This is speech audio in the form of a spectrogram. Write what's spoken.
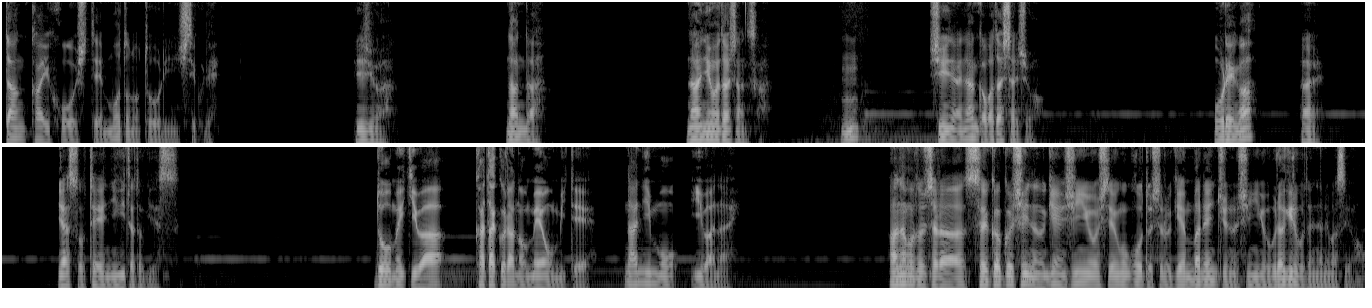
旦解放して元の通りにしてくれ。理事はなんだ？何を渡したんですか？ん？椎名なんか渡したでしょ俺が？はい。ヤスを手握った時です。銅メキは片倉の目を見て何も言わない。あんなことしたら、せっかく椎名の原信用して動こうとしてる現場連中の信用を裏切ることになりますよ。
